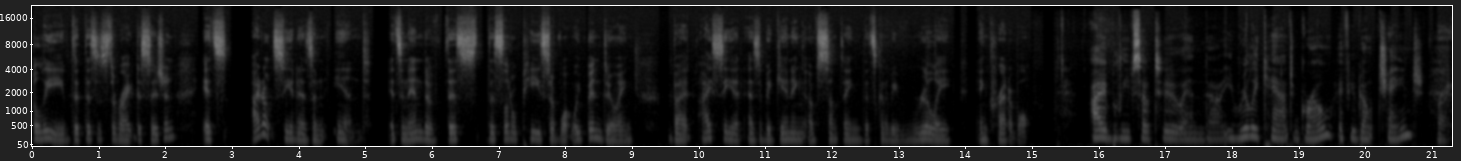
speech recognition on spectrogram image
believe that this is the right decision. It's I don't see it as an end. It's an end of this this little piece of what we've been doing, but I see it as a beginning of something that's going to be really incredible. I believe so too. And uh, you really can't grow if you don't change. Right.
